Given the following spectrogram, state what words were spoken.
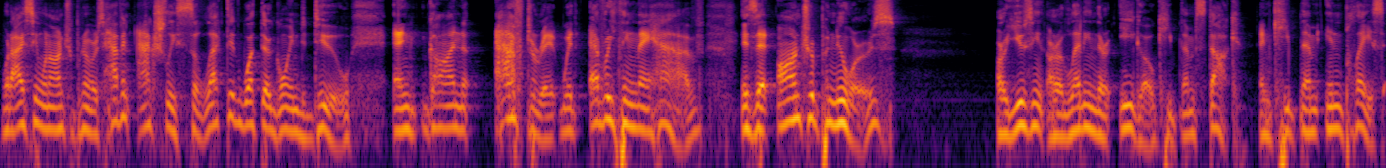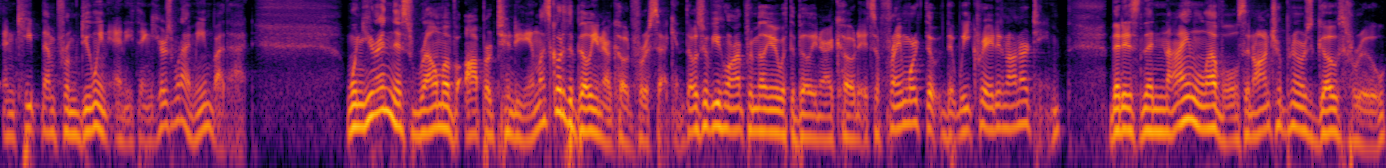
what I see when entrepreneurs haven't actually selected what they're going to do and gone after it with everything they have, is that entrepreneurs are using are letting their ego keep them stuck and keep them in place and keep them from doing anything. Here's what I mean by that when you're in this realm of opportunity, and let's go to the billionaire code for a second. Those of you who aren't familiar with the billionaire code, it's a framework that, that we created on our team that is the nine levels that entrepreneurs go through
